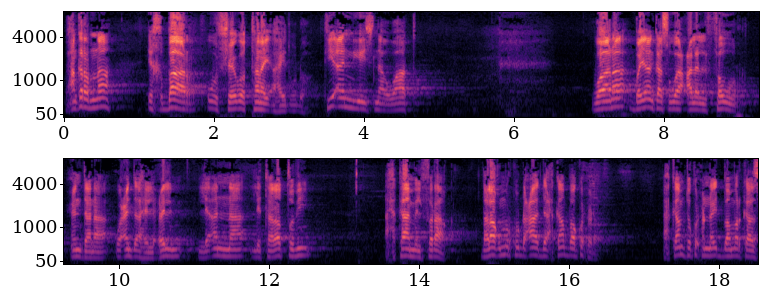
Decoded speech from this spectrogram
waxaan ka rabnaa ikhbaar uu sheego tanay ahayd uu dhaho tii aan niyeysnaa waata waana bayaankaas waa calى اlfawr cindana wa cinda ahli اlcilm liأnna litaratubi axkaami اlfiraaq dalaaqu markuu dhacaa dee axkaam baa ku xidhan axkaamta ku xidhnayd baa markaas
